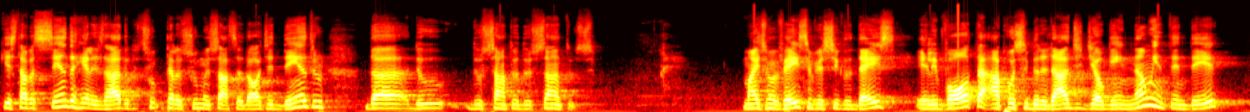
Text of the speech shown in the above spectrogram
que estava sendo realizado pelo sumo sacerdote dentro da, do, do Santo dos Santos. Mais uma vez, em versículo 10, ele volta à possibilidade de alguém não entender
